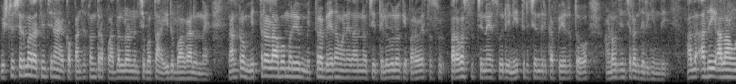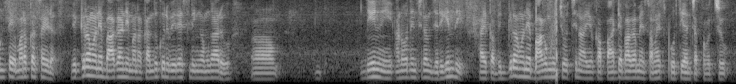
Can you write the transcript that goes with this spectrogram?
విష్ణు శర్మ రచించిన ఆ యొక్క పంచతంత్ర కథల్లో నుంచి మొత్తం ఐదు భాగాలు ఉన్నాయి. దాంట్లో మిత్రలాభం మరియు మిత్రభేదం అనే దాన్ని వచ్చి తెలుగులోకి పరవస్తు పరవస్తు చిన్నయ సూరి నీతి చంద్రిక పేరుతో అనువదించడం జరిగింది. అలా అది అలా ఉంటే మరొక సైడ్ విగ్రహం అనే భాగాన్ని మన కందుకూరి వీరేశలింగం గారు దీనిని అనువదించడం జరిగింది. ఆ యొక్క విగ్రహం అనే భాగం నుంచి వచ్చిన ఆ యొక్క పాఠ్యభాగమే సమయస్ఫూర్తి అని చెప్పవచ్చు.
